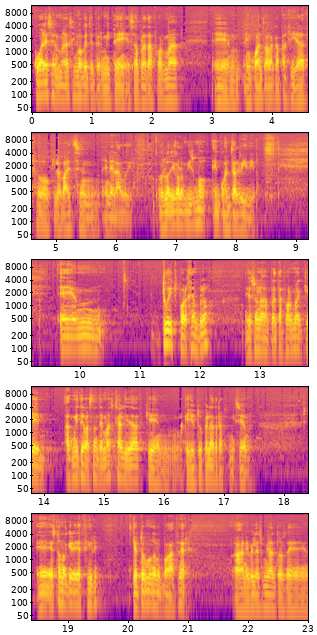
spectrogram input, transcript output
cuál es el máximo que te permite esa plataforma em, en cuanto a la capacidad o kilobytes en, el audio. Os lo digo lo mismo en cuanto al vídeo. Em, Twitch, por ejemplo, es una plataforma que admite bastante más calidad que YouTube en la transmisión. Eh, esto no quiere decir que todo el mundo lo pueda hacer a niveles muy altos de,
